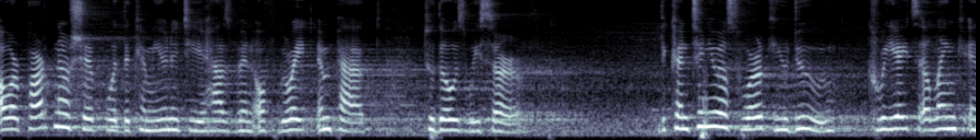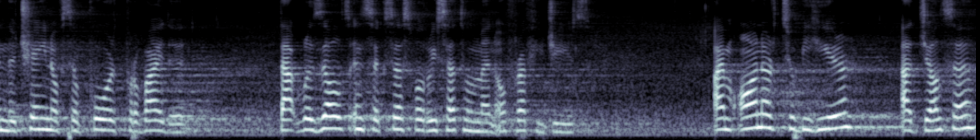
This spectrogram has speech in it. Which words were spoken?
Our partnership with the community has been of great impact to those we serve. The continuous work you do creates a link in the chain of support provided that results in successful resettlement of refugees. I'm honored to be here at Jalsa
